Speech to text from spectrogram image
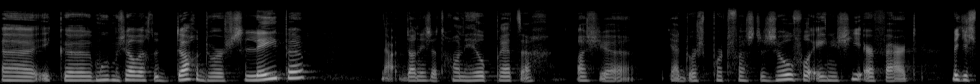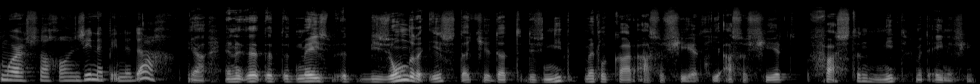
Uh, ik uh, moet mezelf echt de dag doorslepen. Nou, dan is het gewoon heel prettig als je ja, door sportvasten zoveel energie ervaart dat je s morgens al gewoon zin hebt in de dag. Ja, en het, het, het, het, meest het bijzondere is dat je dat dus niet met elkaar associeert. Je associeert vasten niet met energie.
